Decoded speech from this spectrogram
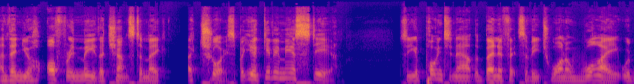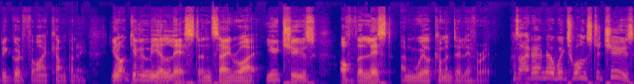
And then you're offering me the chance to make a choice, but you're giving me a steer. So you're pointing out the benefits of each one and why it would be good for my company. You're not giving me a list and saying, right, you choose off the list and we'll come and deliver it. Because I don't know which ones to choose.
